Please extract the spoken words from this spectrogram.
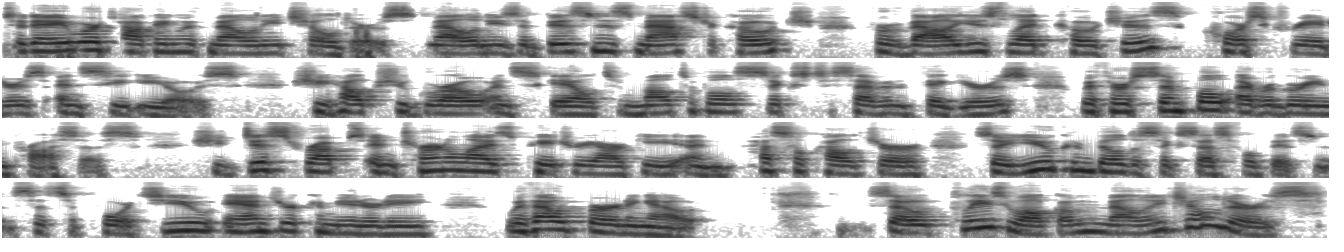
Today, we're talking with Melanie Childers. Melanie's a business master coach for values led coaches, course creators, and CEOs. She helps you grow and scale to multiple six to seven figures with her simple evergreen process. She disrupts internalized patriarchy and hustle culture so you can build a successful business that supports you and your community without burning out. So please welcome Melanie Childers.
